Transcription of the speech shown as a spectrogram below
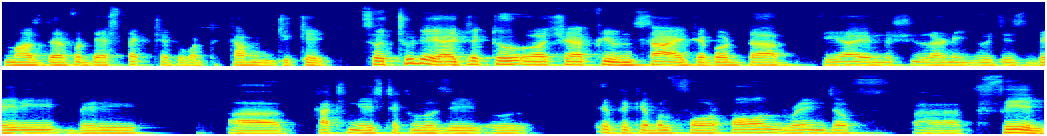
must therefore be expected over the coming decade. So today I'd like to uh, share a few insights about the AI and machine learning, which is very, very uh, cutting edge technology uh, applicable for all range of uh, field,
